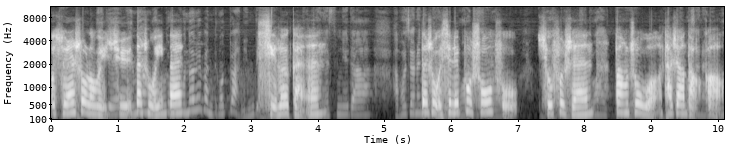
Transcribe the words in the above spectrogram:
我虽然受了委屈，但是我应该喜乐感恩。但是我心里不舒服，求父神帮助我。他这样祷告，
